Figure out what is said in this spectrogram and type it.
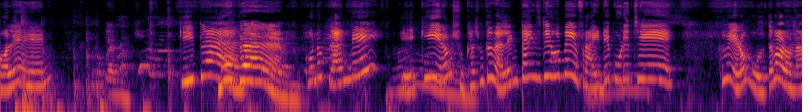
বলেন। কি প্ল্যান কোনো প্ল্যান নেই? এ কি এরকম সুখা সুখা ভ্যালেন্টাইন্স ডে হবে? ফ্রাইডে পড়েছে। তুমি এরকম বলতে পারো না।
